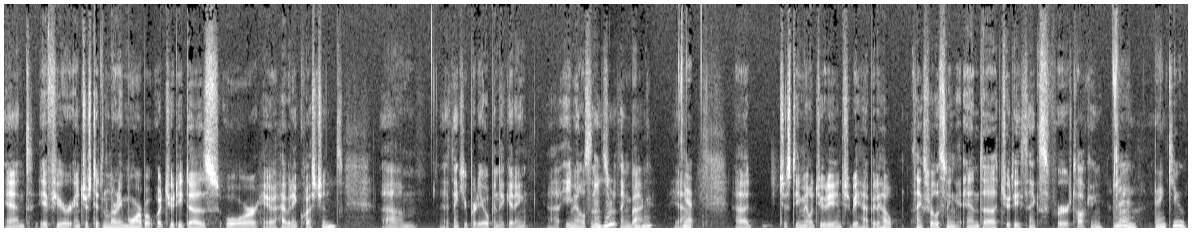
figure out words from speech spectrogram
And if you're interested in learning more about what Judy does or ha- have any questions, um, I think you're pretty open to getting uh, emails and that sort of thing back. Yeah. Yep. Uh, just email Judy and she'll be happy to help. Thanks for listening. And uh, Judy, thanks for talking. Uh, thank you.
